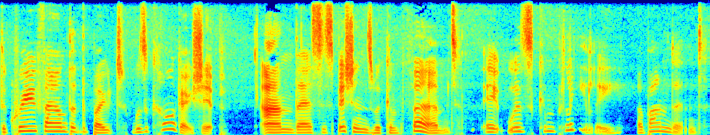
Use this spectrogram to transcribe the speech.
the crew found that the boat was a cargo ship, and their suspicions were confirmed. It was completely abandoned.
